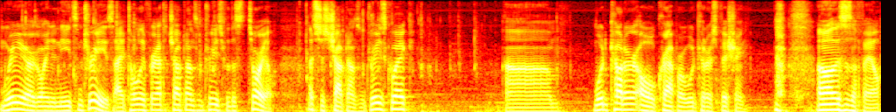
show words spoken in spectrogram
We are going to need some trees. I totally forgot to chop down some trees for this tutorial. Let's just chop down some trees quick. Um, woodcutter. Oh crap, our woodcutter's fishing. oh, this is a fail.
